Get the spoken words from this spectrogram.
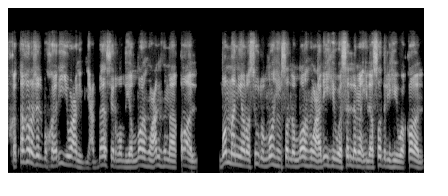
فقد أخرج البخاري عن ابن عباس رضي الله عنهما قال ضمني رسول الله صلى الله عليه وسلم إلى صدره وقال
